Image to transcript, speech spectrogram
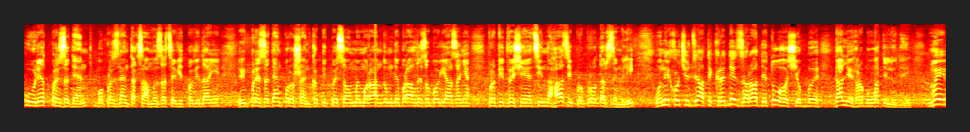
уряд, президент, бо президент так само за це відповідає. Президент Порошенко підписував меморандум, де брали зобов'язання про підвищення цін на газ і про продаж землі. Вони хочуть взяти кредит заради того, щоб далі грабувати людей. Ми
